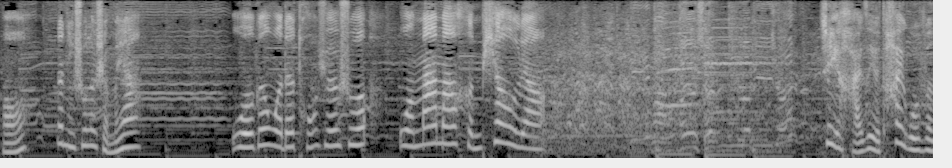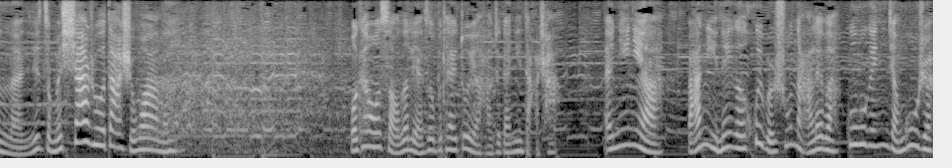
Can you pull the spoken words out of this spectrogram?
哦，那你说了什么呀？我跟我的同学说，我妈妈很漂亮。这孩子也太过分了，你怎么瞎说大实话呢？我看我嫂子脸色不太对哈，就赶紧打岔。哎，妮妮啊，把你那个绘本书拿来吧，姑姑给你讲故事。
